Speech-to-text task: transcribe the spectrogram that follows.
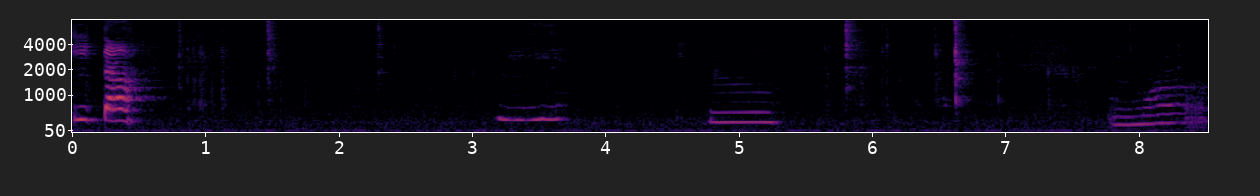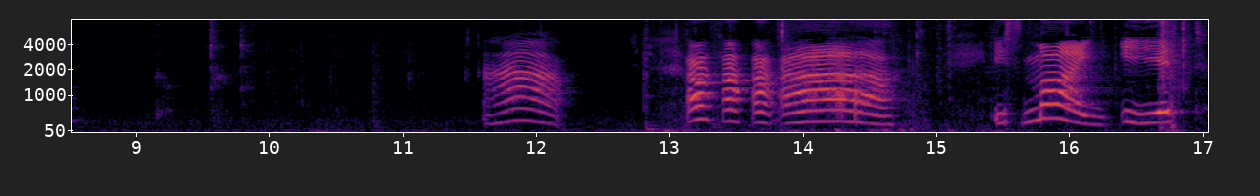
hate the. Three, two, one. Ah. Ah, ah, ah, ah. It's mine, it.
